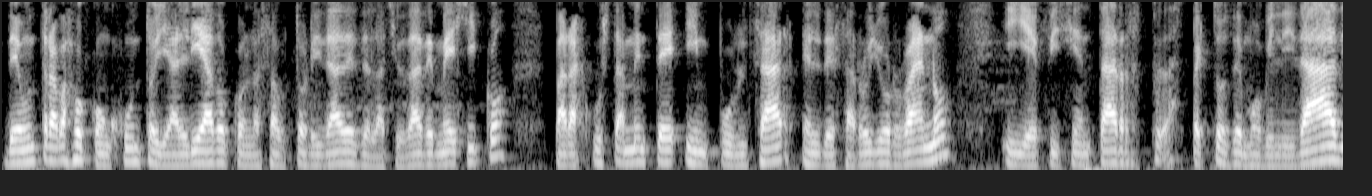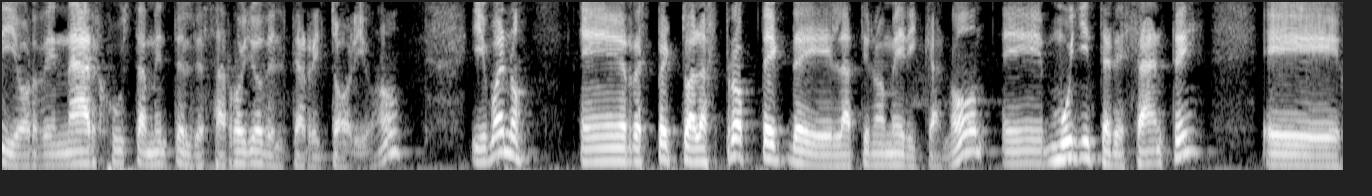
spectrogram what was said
de un trabajo conjunto y aliado con las autoridades de la Ciudad de México para justamente impulsar el desarrollo urbano y eficientar aspectos de movilidad y ordenar justamente el desarrollo del territorio, ¿no? Y bueno, eh, respecto a las PropTech de Latinoamérica, ¿no? Eh, muy interesante. Eh,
